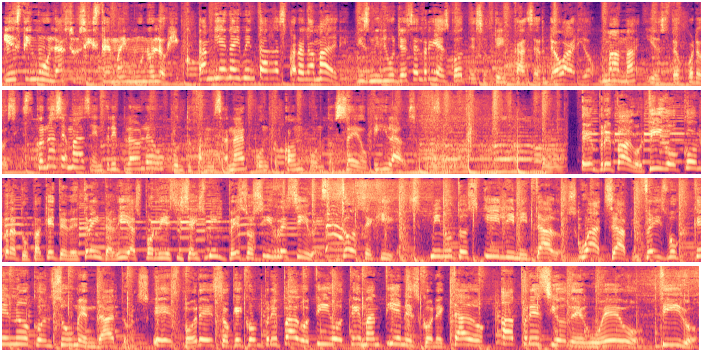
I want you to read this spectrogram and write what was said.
y estimula su sistema inmunológico. También hay ventajas para la madre. Disminuyes el riesgo de sufrir cáncer de ovario, mama y osteoporosis. Conoce más en www.famisanar.com.co. Vigilados. En prepago Tigo, compra tu paquete de 30 días por 16 mil pesos y recibe 12 gigas, minutos ilimitados, WhatsApp y Facebook que no consumen datos. Es por eso que con prepago Tigo te mantienes conectado a precio de huevo. Tigo,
